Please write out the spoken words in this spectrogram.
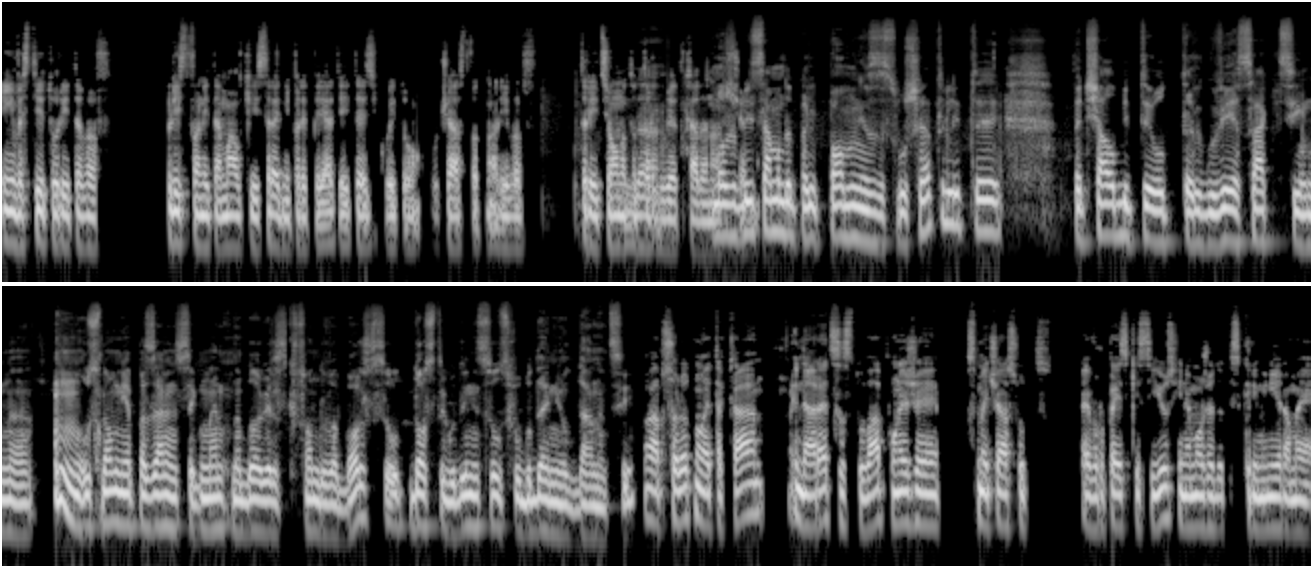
инвеститорите в листваните малки и средни предприятия и тези, които участват нали, в традиционната да. търговия, така да наречем. Може би само да припомня за слушателите, печалбите от търговия с акции на основния пазарен сегмент на българска фондова борса от доста години са освободени от данъци. Абсолютно е така. И наред с това, понеже сме част от Европейския съюз и не може да дискриминираме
